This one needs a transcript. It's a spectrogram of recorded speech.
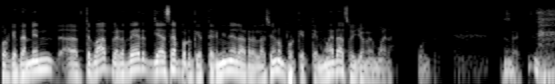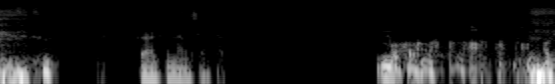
Porque también ah, te va a perder, ya sea porque termine la relación o porque te mueras o yo me muera. Punto. Exacto. Pero al final se acaba. Ok.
